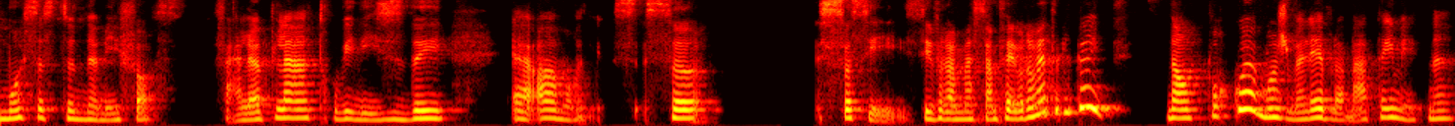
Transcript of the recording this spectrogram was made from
moi, ça, c'est une de mes forces. Faire le plan, trouver des idées. Euh, ah mon Dieu, ça, ça, c'est vraiment, ça me fait vraiment triper. Donc, pourquoi moi, je me lève le matin maintenant?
